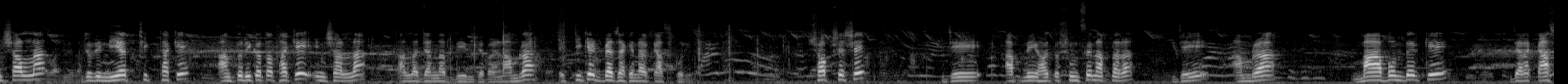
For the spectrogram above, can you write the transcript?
ইনশাল্লাহ যদি নিয়ত ঠিক থাকে আন্তরিকতা থাকে ইনশাল্লাহ আল্লাহ জান্নাত দিয়ে দিতে পারেন। আমরা এই টিকিট বেচা কেনার কাজ করি। সবশেষে যে আপনি হয়তো শুনছেন আপনারা যে আমরা মা বোনদেরকে যারা কাজ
